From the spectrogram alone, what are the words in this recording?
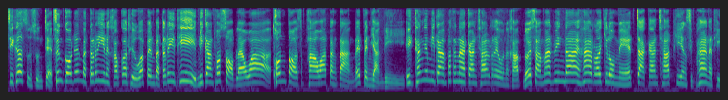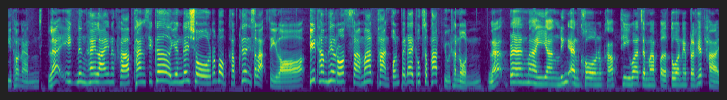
Seeker 007 ซึ่ง Golden Battery นะครับก็ถือว่าเป็นแบตเตอรี่ที่มีการทดสอบแล้วว่า ทนต่อสภาวะต่างๆ ได้เป็นอย่างดี อีกทั้งยังมีการพัฒนาการชาร์จเร็วนะครับ โดยสามารถวิ่งได้ 500 กิโลเมตร จากการชาร์จเพียง 15 นาทีเท่านั้น และอีกหนึ่งไฮไลท์นะครับ ทาง Seeker ยังได้โชว์ระบบขับเคลื่อนอิสระ4ล้อ ที่ทำให้รถสามารถผ่านพ้นไปได้ทุกสภาพผิวถนน และแบรนด์ใหม่อย่าง Link Co นะครับที่ว่าจะมาเปิดตัวในประเทศไทย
